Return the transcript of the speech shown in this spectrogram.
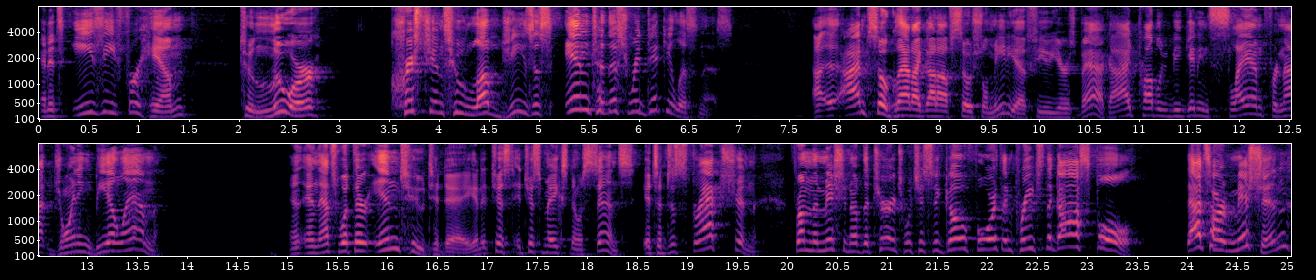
And it's easy for him to lure Christians who love Jesus into this ridiculousness. I, am so glad I got off social media a few years back. I'd probably be getting slammed for not joining BLM. And, and that's what they're into today. And it just, it just makes no sense. It's a distraction from the mission of the church, which is to go forth and preach the gospel. That's our mission.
